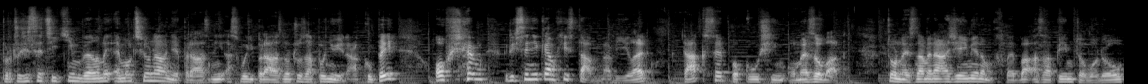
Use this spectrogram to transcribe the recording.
protože se cítím velmi emocionálně prázdný a svoji prázdnotu zaplňuji nákupy. Ovšem, když se někam chystám na výlet, tak se pokouším omezovat. To neznamená, že jim jenom chleba a zapím to vodou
